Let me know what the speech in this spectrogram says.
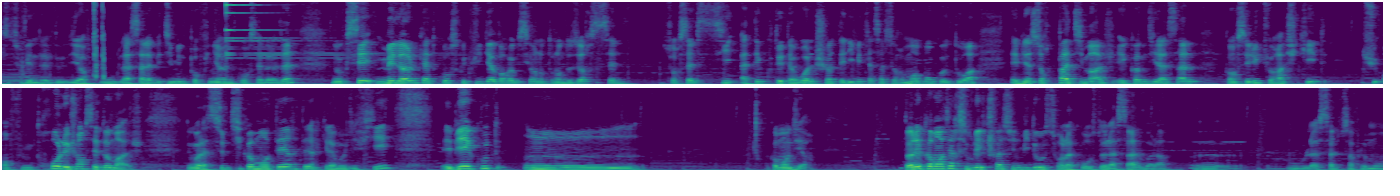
se souviennent de la vidéo d'hier où la salle avait 10 minutes pour finir une course level Asian. Donc c'est Melol 4 courses que tu dis avoir réussi en attendant 2 heures. Sur celle-ci à t'écouter ta one shot et limite la salle serait moins bon que toi. Et bien sûr pas d'image. Et comme dit la salle quand c'est lui tu quitte tu enfumes trop les gens c'est dommage donc voilà, ce petit commentaire, c'est-à-dire qu'il a modifié. Eh bien écoute, on... Comment dire? Dans les commentaires, si vous voulez que je fasse une vidéo sur la course de la salle, voilà. Euh, ou la salle tout simplement,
